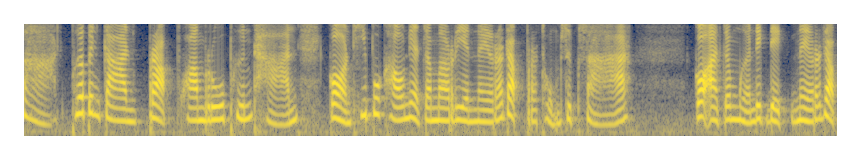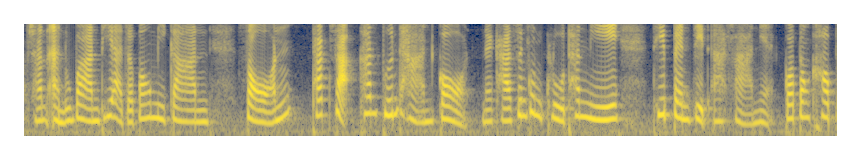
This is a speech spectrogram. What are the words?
ศาสตร์ เพื่อเป็นการปรับความรู้พื้นฐาน ก่อนที่พวกเขาเนี่ยจะมาเรียนในระดับประถมศึกษา ก็อาจจะเหมือนเด็กๆ ในระดับชั้นอนุบาลที่อาจจะต้องมีการสอนทักษะขั้นพื้นฐานก่อนนะคะ ซึ่งคุณครูท่านนี้ที่เป็นจิตอาสาเนี่ยก็ต้องเข้าไป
